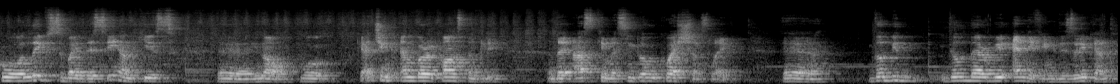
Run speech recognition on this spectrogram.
who lives by the sea and he's, uh, you know, catching amber constantly. And I asked him a simple questions like, uh, will, be, will there be anything this weekend?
